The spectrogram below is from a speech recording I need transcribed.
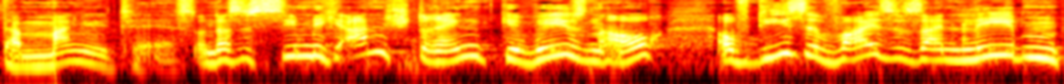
Da mangelte es. Und das ist ziemlich anstrengend gewesen auch, auf diese Weise sein Leben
